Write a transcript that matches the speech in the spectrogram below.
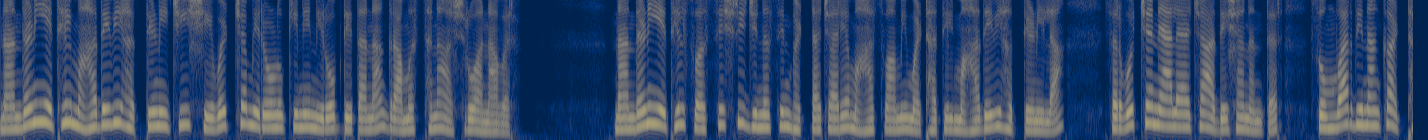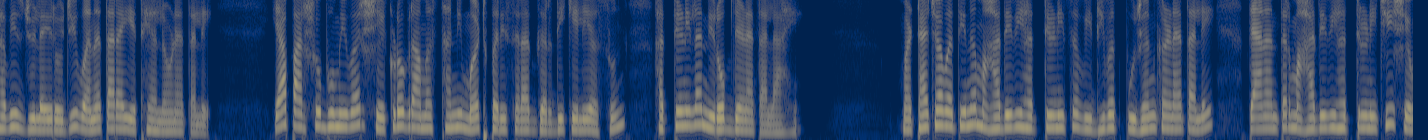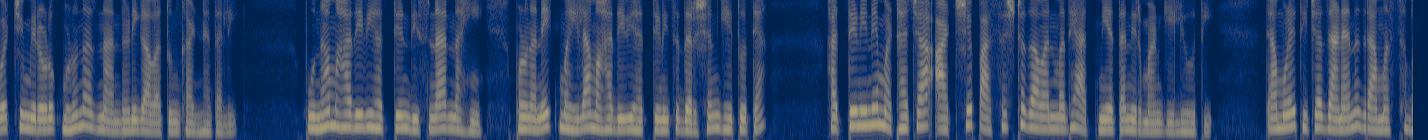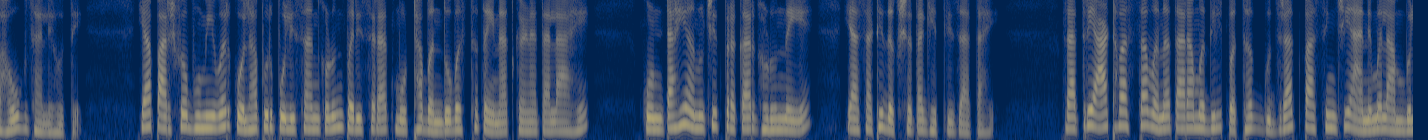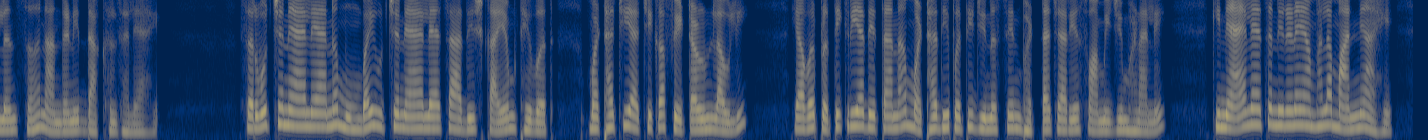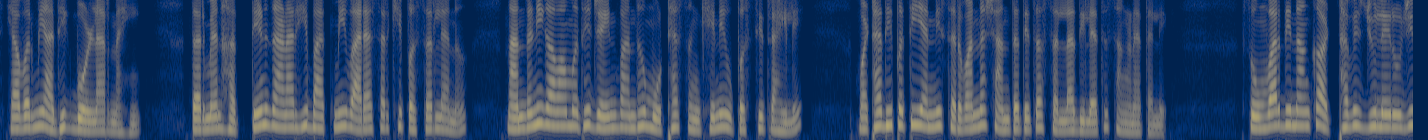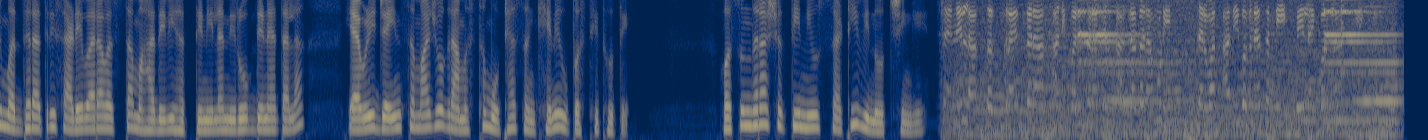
नांदणी येथील महादेवी हत्तीणीची शेवटच्या मिरवणुकीने निरोप देताना ग्रामस्थांना अश्रू अनावर. नांदणी येथील स्वस्तिश्री जिनसिन भट्टाचार्य महास्वामी मठातील महादेवी हत्तीणीला सर्वोच्च न्यायालयाच्या आदेशानंतर सोमवार दिनांक अठ्ठावीस जुलै रोजी वनतारा येथे हलवण्यात आले. या पार्श्वभूमीवर शेकडो ग्रामस्थांनी मठ परिसरात गर्दी केली असून हत्तीणीला निरोप देण्यात आला आहे. मठाच्या वतीनं महादेवी हत्तीणीचं विधिवत पूजन करण्यात आले. त्यानंतर महादेवी हत्तीणीची शेवटची मिरवणूक म्हणून आज नांदणी गावातून काढण्यात आली. पुन्हा महादेवी हत्तीण दिसणार नाही म्हणून अनेक महिला महादेवी हत्तीणीचं दर्शन घेत होत्या. हत्तीणीने मठाच्या आठशे पासष्ट गावांमध्ये आत्मीयता निर्माण केली होती. त्यामुळे तिच्या जाण्यानं ग्रामस्थ भाऊक झाले होते. या पार्श्वभूमीवर कोल्हापूर पोलिसांकडून परिसरात मोठा बंदोबस्त तैनात करण्यात आला आहे. कोणताही अनुचित प्रकार घडू नये यासाठी दक्षता घेतली जात आहे. रात्री आठ वाजता वनतारामधील पथक गुजरात पासिंगची ॲनिमल अँब्युलन्ससह नांदणीत दाखल झाले आहे. सर्वोच्च न्यायालयानं मुंबई उच्च न्यायालयाचा आदेश कायम ठेवत मठाची याचिका फेटाळून लावली. यावर प्रतिक्रिया देताना मठाधिपती जिनसेन भट्टाचार्य स्वामीजी म्हणाले की न्यायालयाचा निर्णय आम्हाला मान्य आहे यावर मी अधिक बोलणार नाही. दरम्यान हत्तीण जाणार ही बातमी वाऱ्यासारखी पसरल्यानं नांदणी गावामध्ये जैन बांधव मोठ्या संख्येने उपस्थित राहिले. मठाधिपती यांनी सर्वांना शांततेचा सल्ला दिल्याचं सांगण्यात आले. सोमवार दिनांक अठ्ठावीस जुलै रोजी मध्यरात्री साडेबारा वाजता महादेवी हत्तीणीला निरोप देण्यात आला. यावेळी जैन समाज व ग्रामस्थ मोठ्या संख्येने उपस्थित होते. वसुंधरा शक्ती न्यूजसाठी विनोद शिंगे. चॅनेलला सबस्क्राईब करा आणि परिसरातील ताज्या घडामोडी सर्वात आधी बघण्यासाठी बेल आयकॉनला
